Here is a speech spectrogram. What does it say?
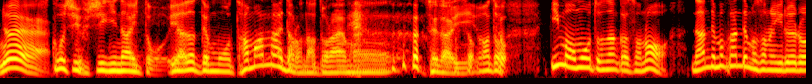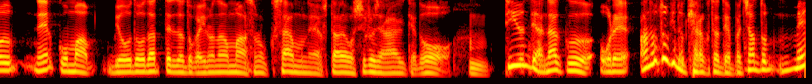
ねえ。少し不思議ないと。いやだってもうたまんないだろうなドラえもん世代。あと今思うとなんかその何でもかんでもそのいろいろねこうまあ平等だったりだとかいろんなまあその臭いものや蓋をしろじゃないけど、うん。っていうんではなく俺あの時のキャラクターってやっぱちゃんと明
